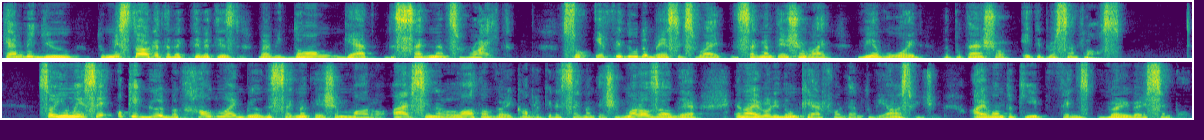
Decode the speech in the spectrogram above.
can be due to mistargeted activities where we don't get the segments right. So if we do the basics right, the segmentation right, we avoid the potential 80% loss. So you may say, okay, good, but how do I build this segmentation model? I've seen a lot of very complicated segmentation models out there, and I really don't care for them, to be honest with you. I want to keep things very, very simple.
